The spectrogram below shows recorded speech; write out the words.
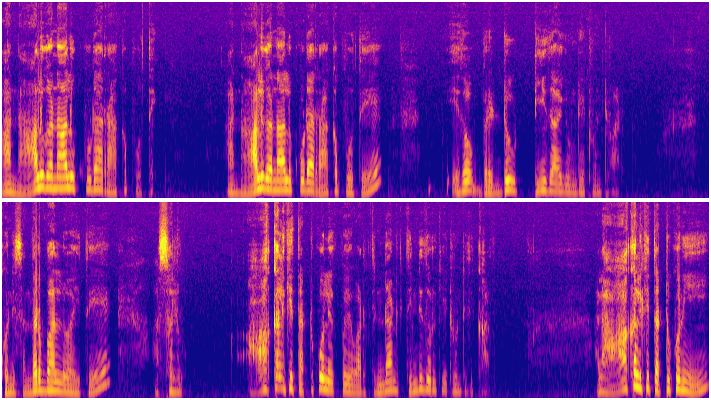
ఆ నాలుగు అనాలు కూడా రాకపోతే ఆ నాలుగు అనాలు కూడా రాకపోతే ఏదో బ్రెడ్ టీ తాగి ఉండేటువంటి వాడు. కొన్ని సందర్భాల్లో అయితే అసలు ఆకలికి తట్టుకోలేకపోయేవాడు. తినడానికి తిండి దొరికేటువంటిది కాదు. అలా ఆకలికి తట్టుకొని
